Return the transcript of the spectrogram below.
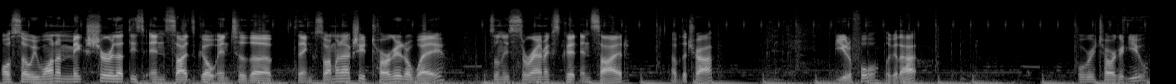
Also, we want to make sure that these insides go into the thing. So I'm going to actually target it away. So these ceramics get inside of the trap. Beautiful. Look at that. We'll retarget you.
